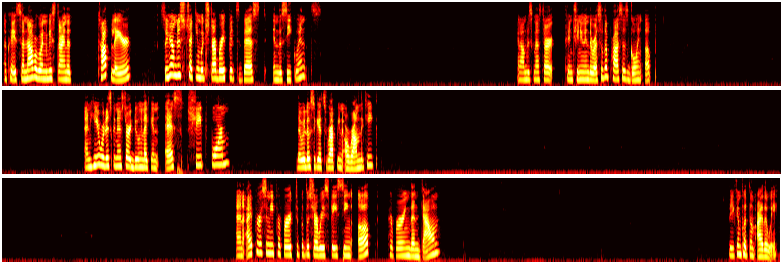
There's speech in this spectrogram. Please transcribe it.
Okay, so now we're going to be starting the top layer. So here I'm just checking which strawberry fits best in the sequence. And I'm just going to start continuing the rest of the process going up. And here we're just going to start doing like an S shape form. That way it looks like it's wrapping around the cake. And I personally prefer to put the strawberries facing up, preferring them down. But you can put them either way.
